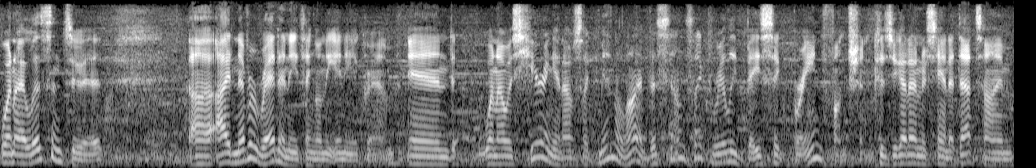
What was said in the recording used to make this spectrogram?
when I listened to it uh, I'd never read anything on the Enneagram. And when I was hearing it, I was like, man alive, this sounds like really basic brain function. Because you got to understand, at that time,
